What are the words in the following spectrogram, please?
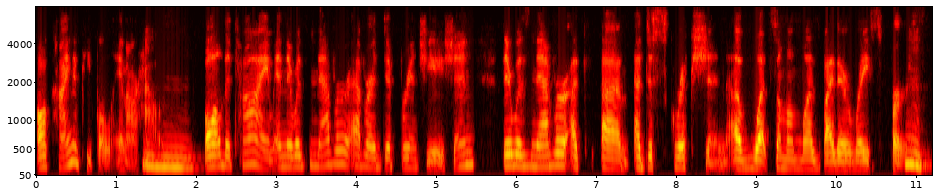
all kind of people in our house Mhm. all the time and there was never ever a differentiation there was never a um, a description of what someone was by their race first Mm.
